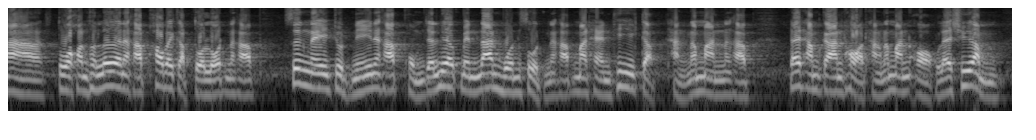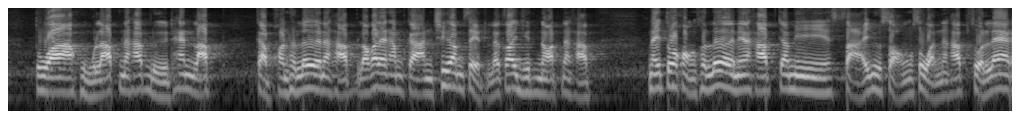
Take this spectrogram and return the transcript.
อตัวคอนโทรลเลอร์นะครับเข้าไปกับตัวรถนะครับซึ่งในจุดนี้นะครับผมจะเลือกเป็นด้านบนสุดนะครับมาแทนที่กับถังน้ำมันนะครับได้ทำการถอดถังน้ำมันออกและเชื่อมตัวหูรับนะครับหรือแท่นรับกับคอนโทรลเลอร์นะครับเราก็ได้ทำการเชื่อมเสร็จแล้วก็ยึดน็อตนะครับในตัวของคอนโทรลเลอร์เนี่ยครับจะมีสายอยู่ 2 ส่วนนะครับส่วนแรก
